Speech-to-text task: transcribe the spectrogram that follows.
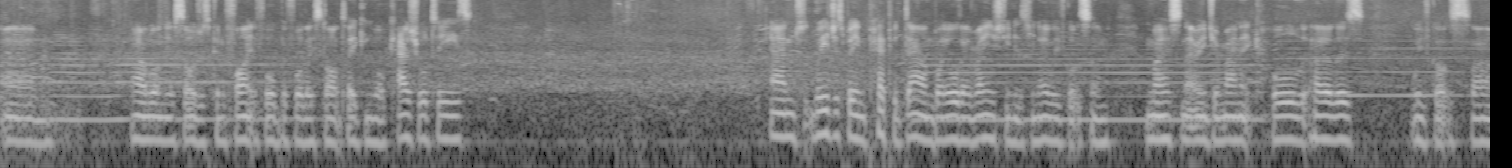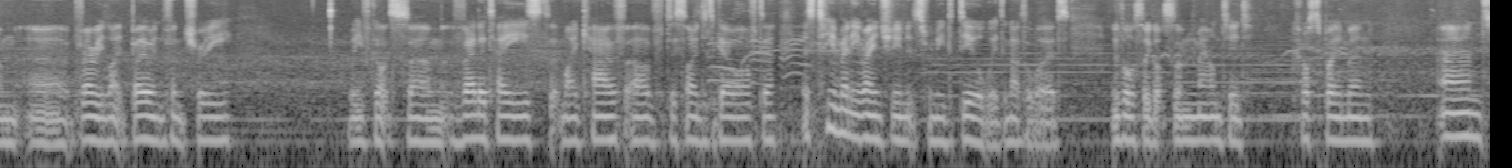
um, how long your soldiers can fight for before they start taking more casualties. And we're just being peppered down by all their ranged units. You know, we've got some mercenary Germanic hurlers. We've got some uh, very light bow infantry. We've got some Velites that my cav have decided to go after. There's too many ranged units for me to deal with, in other words. We've also got some mounted crossbowmen. And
